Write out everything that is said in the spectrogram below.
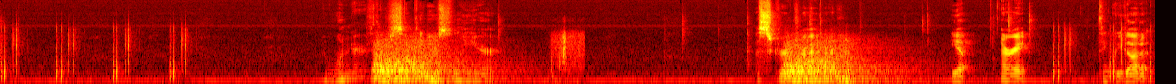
I wonder if there's something useful here. A screwdriver. Yep, alright. I think we got it.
